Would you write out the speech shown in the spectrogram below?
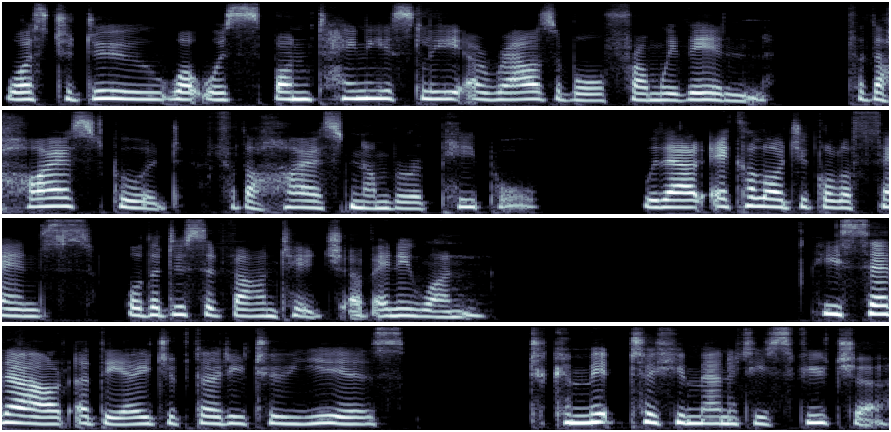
was to do what was spontaneously arousable from within, for the highest good for the highest number of people, without ecological offence or the disadvantage of anyone. He set out at the age of 32 years to commit to humanity's future,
